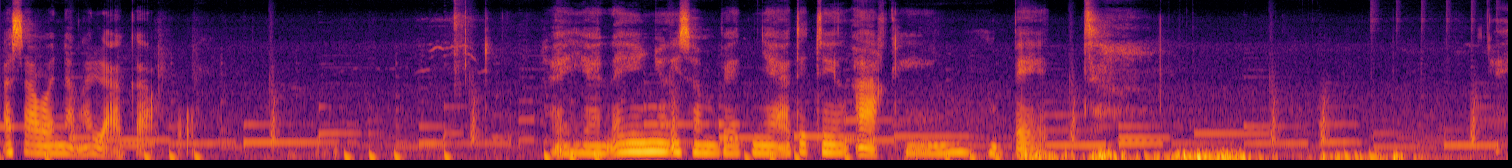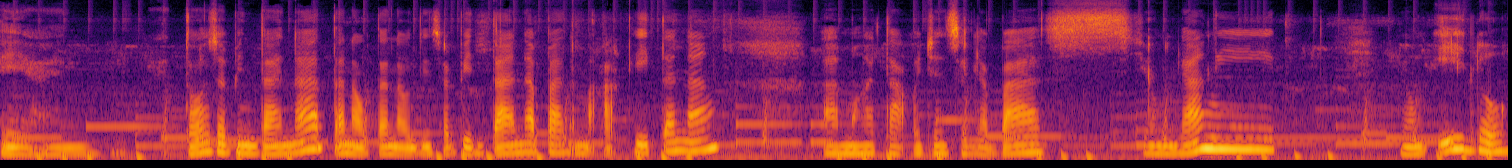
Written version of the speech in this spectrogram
asawa ng alaga ko. Ayan, ayun yung isang bed niya at ito yung aking bed. Ayan. Ito sa bintana, tanaw-tanaw din sa bintana para makakita ng ah, mga tao dyan sa labas. Yung langit, yung ilog,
